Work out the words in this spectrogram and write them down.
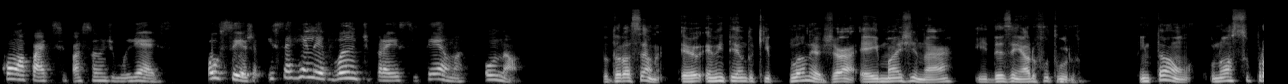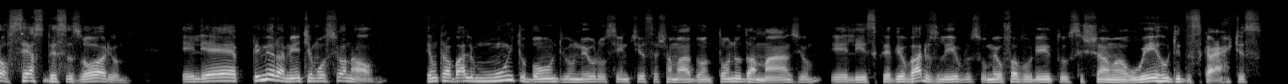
com a participação de mulheres? Ou seja, isso é relevante para esse tema ou não? Doutora Sam, eu, eu entendo que planejar é imaginar e desenhar o futuro. Então, o nosso processo decisório, ele é primeiramente emocional. Tem um trabalho muito bom de um neurocientista chamado Antônio Damasio. Ele escreveu vários livros. O meu favorito se chama O Erro de Descartes,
